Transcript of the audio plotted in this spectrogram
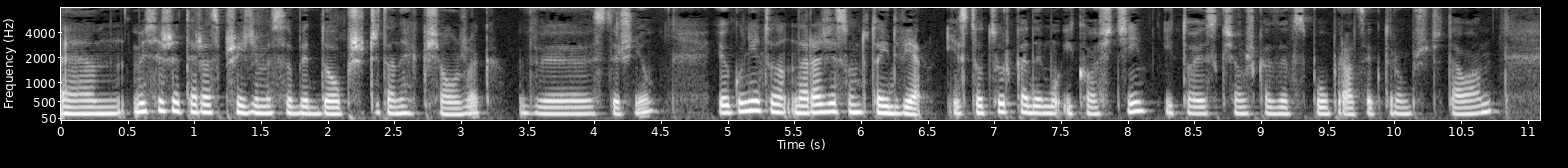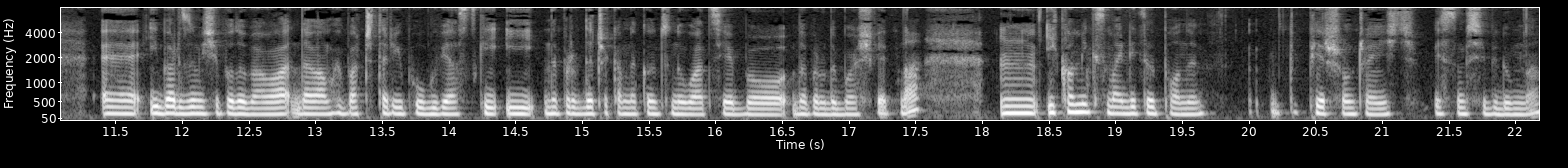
Um, myślę, że teraz przejdziemy sobie do przeczytanych książek w styczniu. I ogólnie to na razie są tutaj dwie. Jest to Córka Dymu i Kości i to jest książka ze współpracy, którą przeczytałam i bardzo mi się podobała. Dałam chyba 4,5 gwiazdki i naprawdę czekam na kontynuację, bo naprawdę była świetna. Mm, I komiks My Little Pony, pierwszą część. Jestem z siebie dumna.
